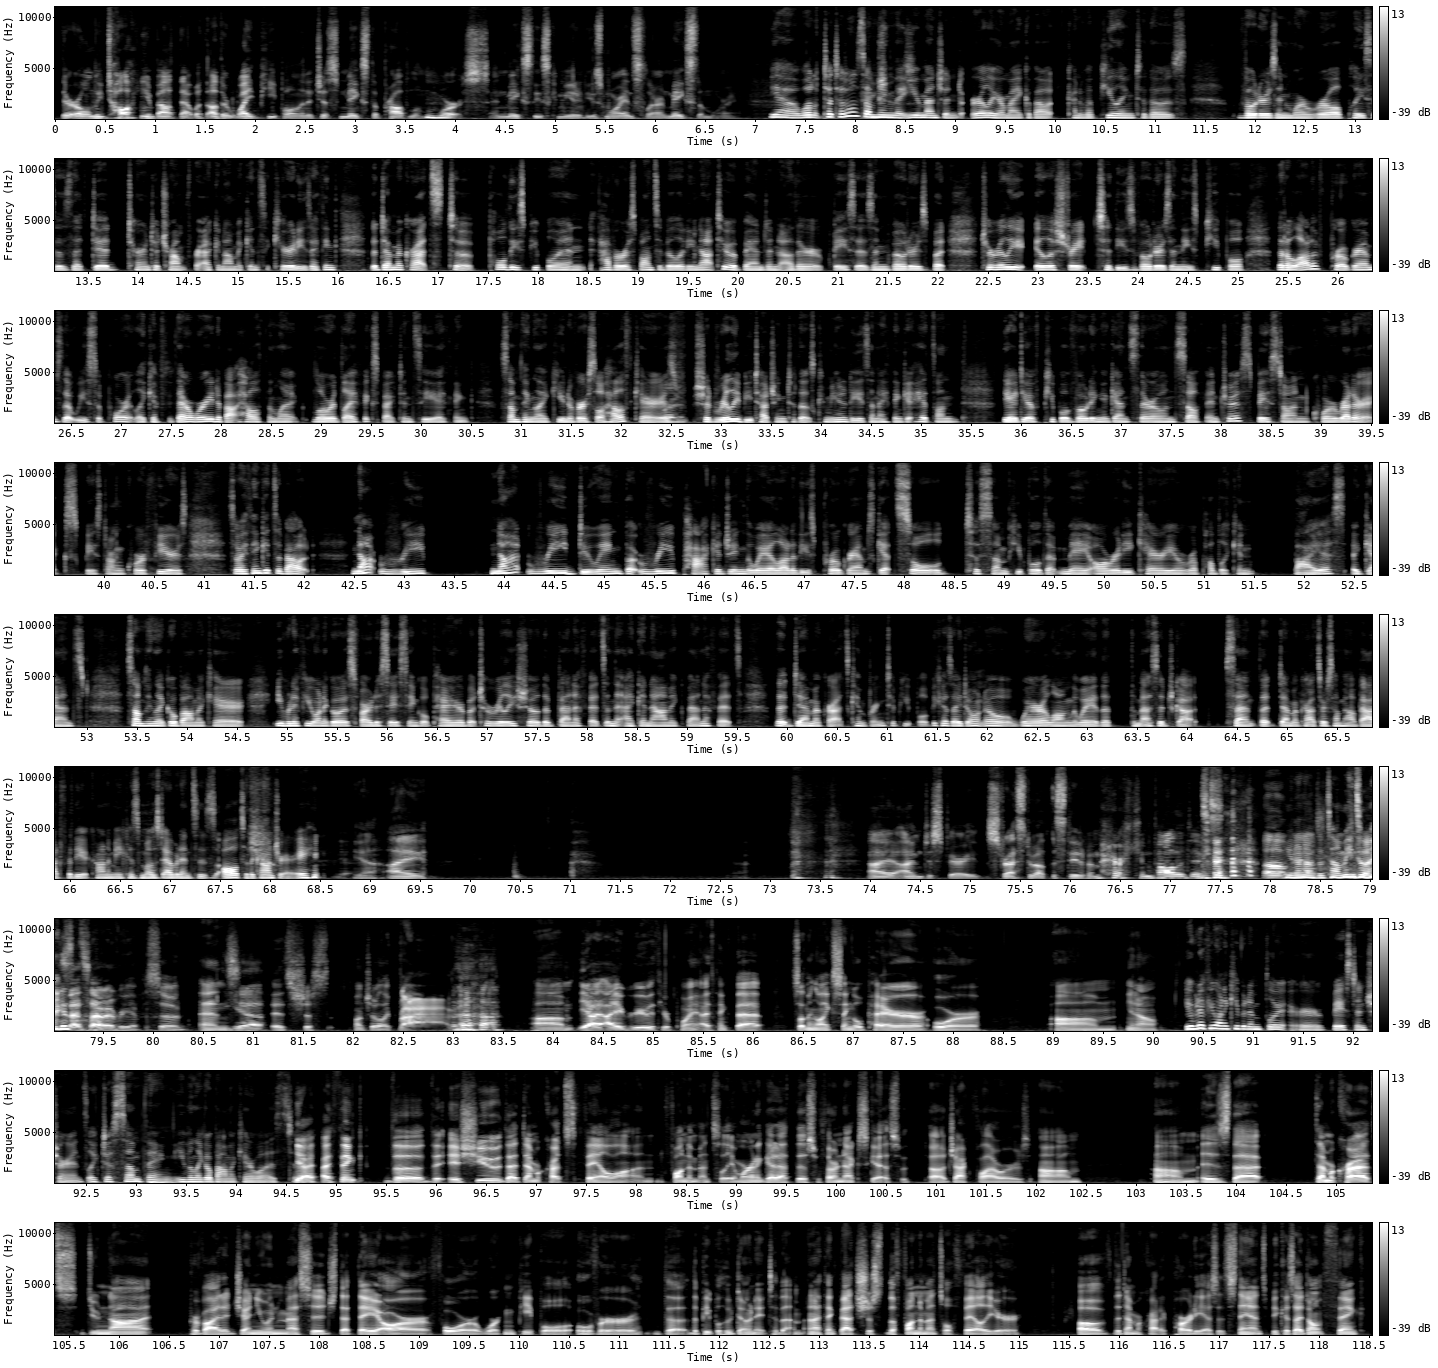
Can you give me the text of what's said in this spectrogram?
they're only talking about that with other white people, and it just makes the problem mm-hmm. worse and makes these communities more insular and makes them more. Yeah, well, to touch on something that you mentioned earlier, Mike, about kind of appealing to those voters in more rural places that did turn to Trump for economic insecurities. I think the Democrats, to pull these people in, have a responsibility not to abandon other bases and voters, but to really illustrate to these voters and these people that a lot of programs that we support, like if they're worried about health and like lowered life expectancy, I think something like universal health care is, right. should really be touching to those communities. And I think it hits on the idea of people voting against their own self interest based on core rhetorics, based on core fears. So I think it's about not re not redoing but repackaging the way a lot of these programs get sold to some people that may already carry a republican bias against something like Obamacare, even if you want to go as far to say single payer, but to really show the benefits and the economic benefits that Democrats can bring to people. Because I don't know where along the way that the message got sent that Democrats are somehow bad for the economy, because most evidence is all to the contrary. Yeah, I. I, I'm just very stressed about the state of American politics. Oh, you don't man. have to tell me twice. That's how every episode ends. Yeah. It's just a bunch of like, "Rah." um, yeah, I agree with your point. I think that something like single payer or, um, you know, even if you want to keep it employer-based insurance, like just something, even like Obamacare was. To, Yeah, I think the the issue that Democrats fail on fundamentally, and we're going to get at this with our next guest, with uh, Jack Flowers, um, um, is that Democrats do not provide a genuine message that they are for working people over the the people who donate to them, and I think that's just the fundamental failure of the Democratic Party as it stands. Because I don't think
